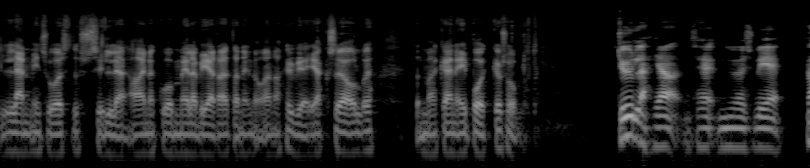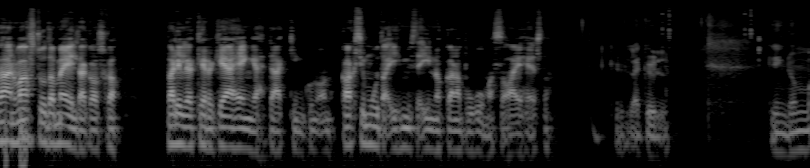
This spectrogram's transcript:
lämmin suositus sille aina kun on meillä vieraita, niin on aina hyviä jaksoja ollut ja tämäkään ei poikkeus ollut. Kyllä, ja se myös vie vähän vastuuta meiltä, koska välillä kerkeää hengähtääkin, kun on kaksi muuta ihmistä innokkaana puhumassa aiheesta. Kyllä, kyllä. Kingdom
